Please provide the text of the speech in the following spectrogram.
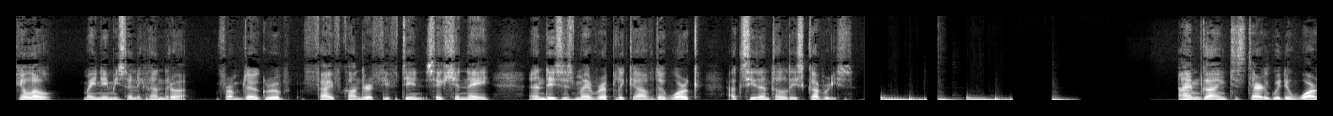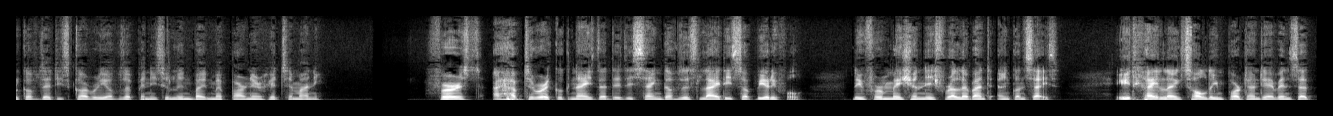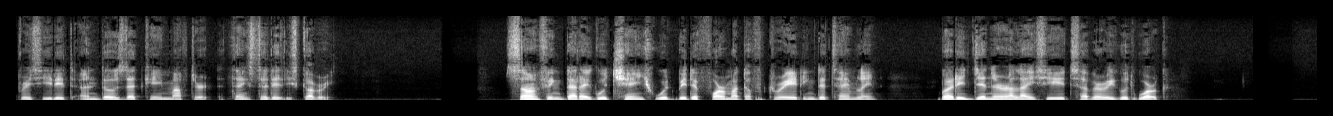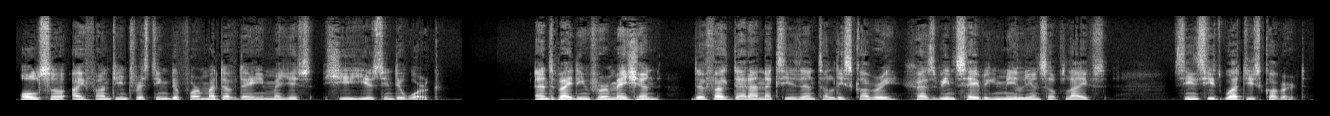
Hello, my name is Alejandro from the group 515, section A, and this is my replica of the work Accidental Discoveries. I'm going to start with the work of the discovery of the penicillin by my partner Getsemani. First, I have to recognize that the design of the slide is so beautiful. The information is relevant and concise. It highlights all the important events that preceded and those that came after thanks to the discovery. Something that I would change would be the format of creating the timeline, but in general I see it's a very good work. Also, I found interesting the format of the images she used in the work. And by the information, the fact that an accidental discovery has been saving millions of lives since it was discovered.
